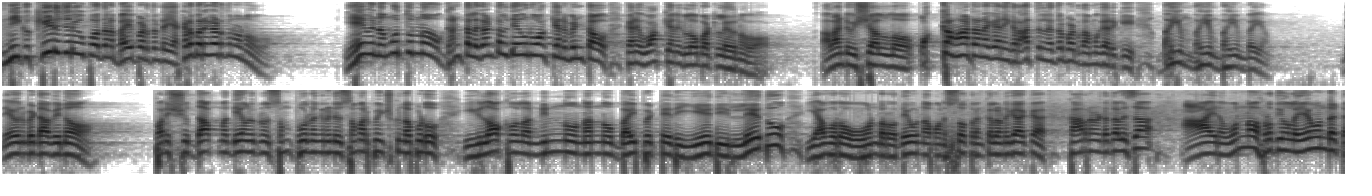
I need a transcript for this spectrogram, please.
నీకు కీడు జరిగిపోదని భయపడుతుంటే ఎక్కడ పరిగెడుతున్నావు నువ్వు? ఏమి నమ్ముతున్నావు? గంటలు గంటలు దేవుని వాక్యాన్ని వింటావు కానీ వాక్యానికి లోబట్టలేదు నువ్వు. అలాంటి విషయాల్లో ఒక్క మాట అనగానే నీకు రాత్రి నిద్రపడదు అమ్మగారికి. భయం భయం భయం భయం. దేవుని బిడ్డ వినో. పరిశుద్ధాత్మ దేవునికి నువ్వు సంపూర్ణంగా నువ్వు సమర్పించుకున్నప్పుడు ఈ లోకంలో నిన్ను నన్ను భయపెట్టేది ఏది లేదు. ఎవరో ఉండరో. దేవుడు నా మన స్తోత్రం కలనుగాక కారణం ఏంటో తెలుసా? ఆయన ఉన్న హృదయంలో ఏముందట?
